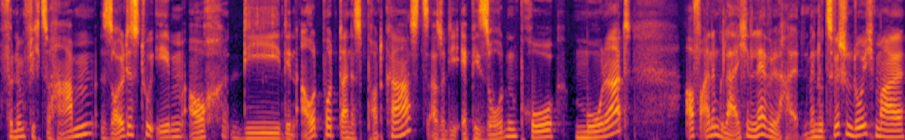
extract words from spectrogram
vernünftig zu haben, solltest du eben auch die, den Output deines Podcasts, also die Episoden pro Monat, auf einem gleichen Level halten. Wenn du zwischendurch mal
